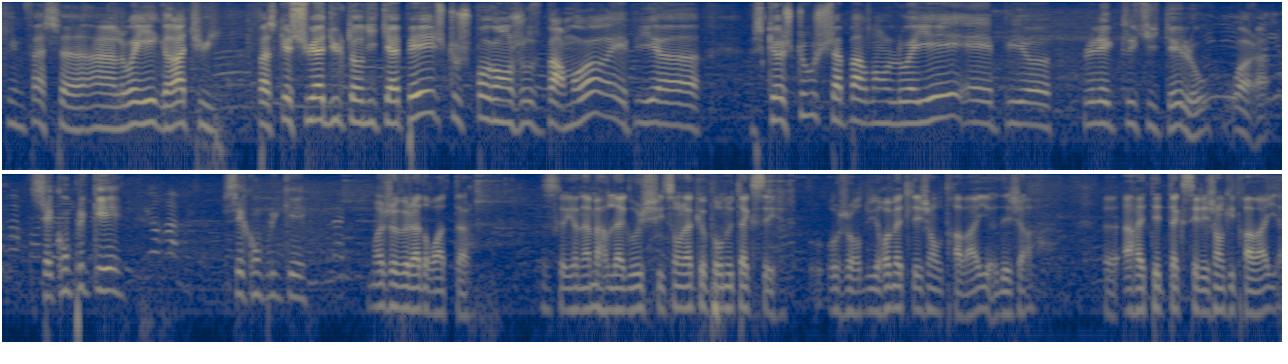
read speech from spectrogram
Qui me fasse un loyer gratuit. Parce que je suis adulte handicapé, je touche pas grand chose par mois, et puis euh, ce que je touche, ça part dans le loyer, et puis euh, l'électricité, l'eau, voilà. C'est compliqué. C'est compliqué. Moi, je veux la droite. Parce qu'il y en a marre de la gauche, ils sont là que pour nous taxer. Aujourd'hui, remettre les gens au travail, déjà. Euh, arrêter de taxer les gens qui travaillent.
